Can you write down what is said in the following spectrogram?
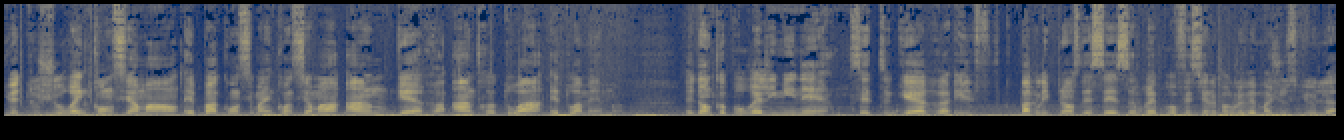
tu es toujours inconsciemment, et pas consciemment, inconsciemment, en guerre entre toi et toi-même. Et donc, pour éliminer cette guerre, par l'hypnose de ces vrais professionnels par le V majuscule,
